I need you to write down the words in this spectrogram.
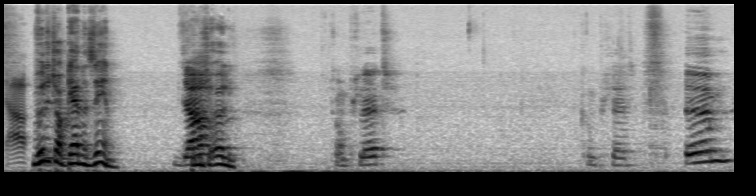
Ja, Würde ich auch gerne sehen. Bin ich Ja, early. komplett. Komplett. Ähm,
